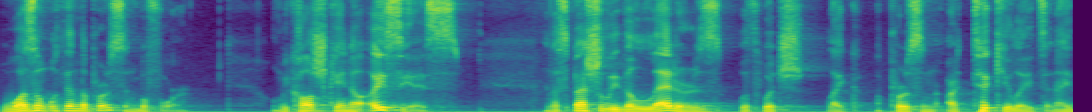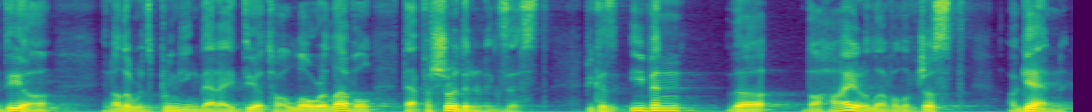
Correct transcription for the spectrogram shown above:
wasn't within the person before. We call shkena oisies, and especially the letters with which like a person articulates an idea, in other words, bringing that idea to a lower level, that for sure didn't exist. Because even the, the higher level of just, again,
